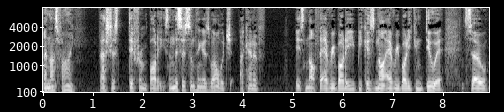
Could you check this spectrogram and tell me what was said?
and that's fine. That's just different bodies, and this is something as well which I kind of it's not for everybody because not everybody can do it. So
